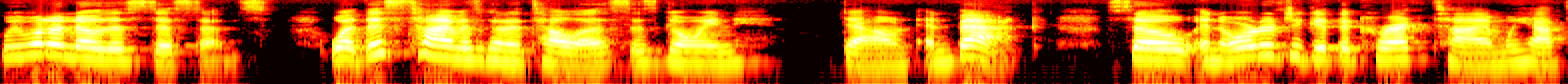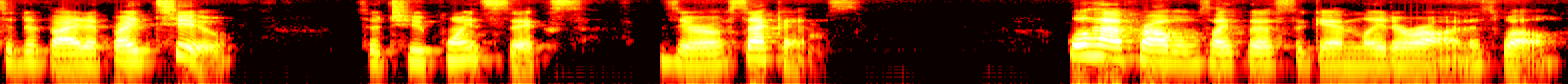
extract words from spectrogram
We want to know this distance. What this time is going to tell us is going down and back. So in order to get the correct time, we have to divide it by 2. So 2.60 seconds. We'll have problems like this again later on as well.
